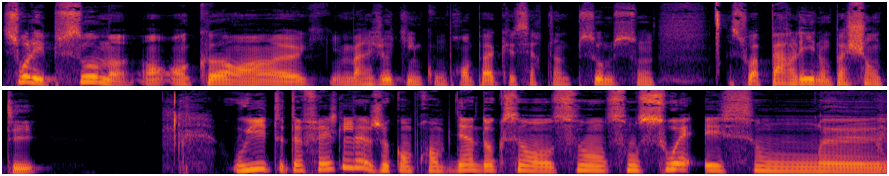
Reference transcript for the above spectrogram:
Sur les psaumes, encore, hein, Marie-Jo qui ne comprend pas que certains psaumes sont, soient parlés, non pas chantés. Oui, tout à fait. Je comprends bien. Donc son, son, son souhait et son euh,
